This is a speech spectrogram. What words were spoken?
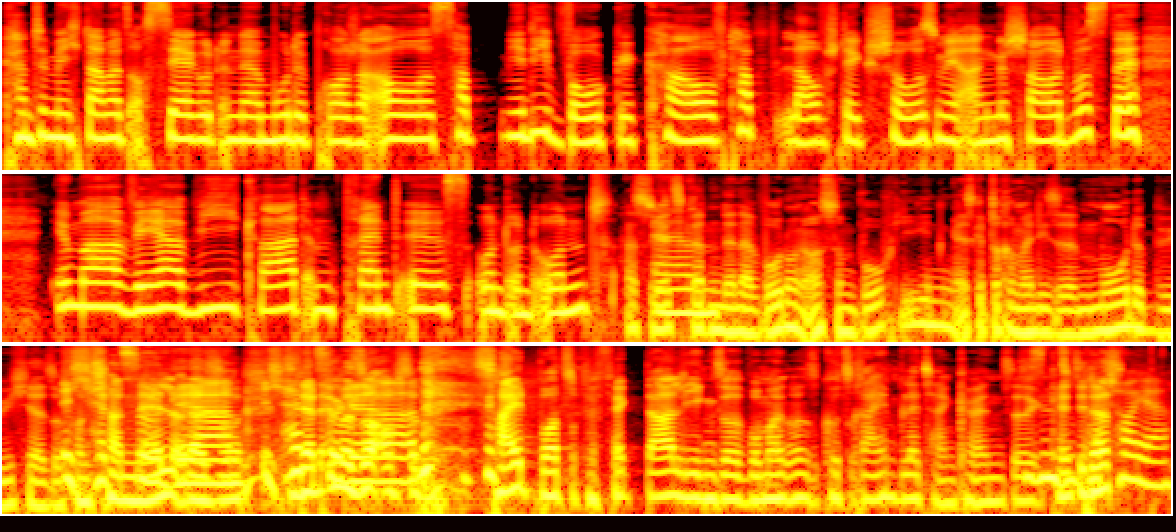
kannte mich damals auch sehr gut in der Modebranche aus, habe mir die Vogue gekauft, habe Laufstegshows mir angeschaut, wusste immer, wer wie gerade im Trend ist und und und. Hast du jetzt gerade in Ähm, deiner Wohnung auch so ein Buch liegen? Es gibt doch immer diese Modebücher so von hätt's so Chanel oder gern. so, Ich die dann so immer so auf so gern. Sideboard so perfekt da liegen, so, wo man uns kurz reinblättern könnte. Die sind Kennt ihr super das? teuer.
